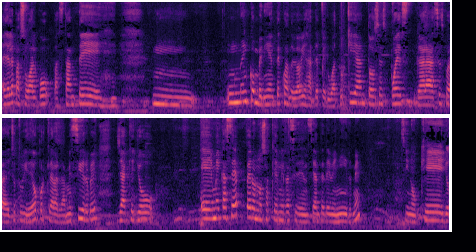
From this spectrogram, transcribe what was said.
a ella le pasó algo bastante... Mm, un inconveniente cuando iba a viajar de Perú a Turquía, entonces pues gracias por haber hecho tu video porque la verdad me sirve ya que yo eh, me casé pero no saqué mi residencia antes de venirme, sino que yo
